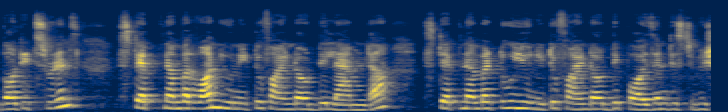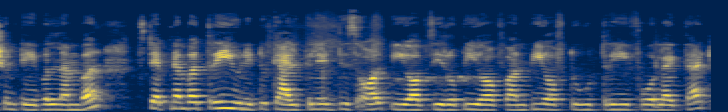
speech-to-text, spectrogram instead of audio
Got it students? Step number 1 you need to find out the lambda. Step number 2 you need to find out the Poisson distribution table number. Step number 3 you need to calculate this all p of 0 p of 1 p of 2 3 4 like that.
